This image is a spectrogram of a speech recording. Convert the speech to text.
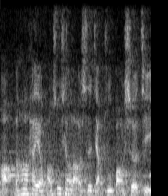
啊，然后还有黄素香老师讲珠宝设计，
